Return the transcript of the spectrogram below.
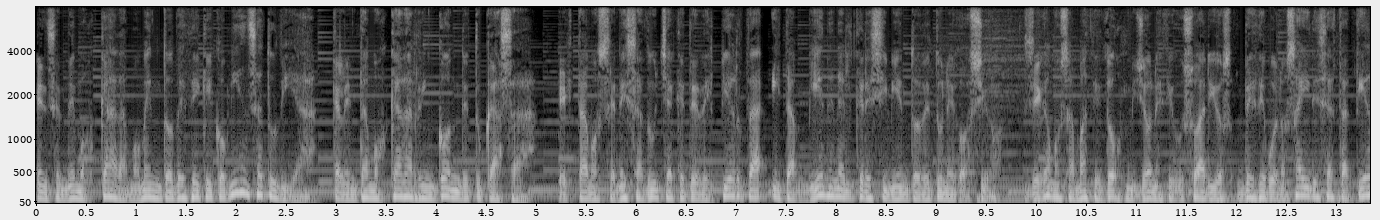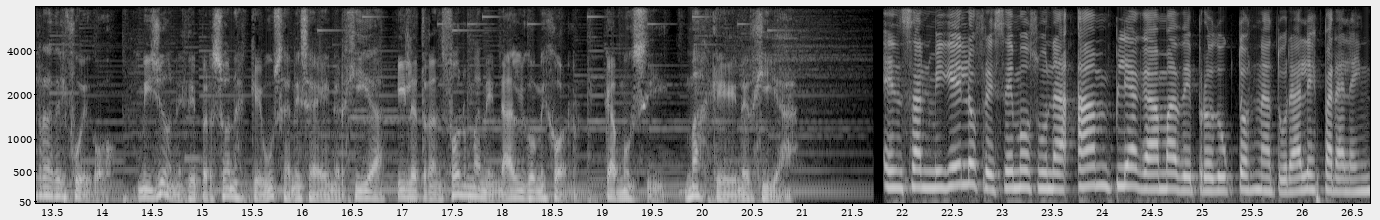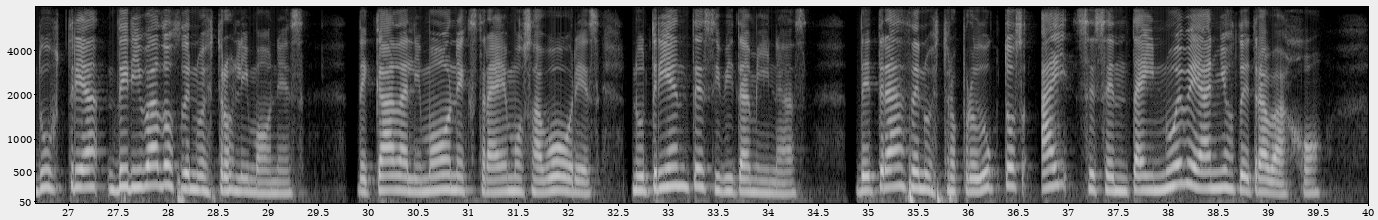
Encendemos cada momento desde que comienza tu día. Calentamos cada rincón de tu casa. Estamos en esa ducha que te despierta y también en el crecimiento de tu negocio. Llegamos a más de 2 millones de usuarios desde Buenos Aires hasta Tierra del Fuego. Millones de personas que usan esa energía y la transforman en algo mejor. Camusi, más que energía. En San Miguel ofrecemos una amplia gama de productos naturales para la industria derivados de nuestros limones. De cada limón extraemos sabores, nutrientes y vitaminas. Detrás de nuestros productos hay 69 años de trabajo.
